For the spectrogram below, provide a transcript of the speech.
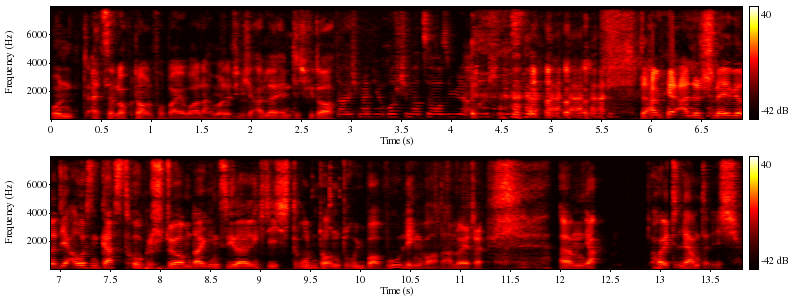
Und als der Lockdown vorbei war, da haben wir natürlich alle endlich wieder, Da habe ich mein Hiroshima zu Hause wieder eingeschmissen. da haben wir alle schnell wieder die Außengastro gestürmt, da ging es wieder richtig drunter und drüber. Wuling war da, Leute. Ähm, ja, heute lernte ich.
